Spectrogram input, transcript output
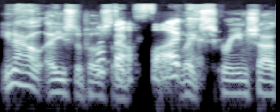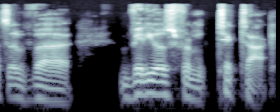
You know how I used to What post the like fuck? like screenshots of uh videos from TikTok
